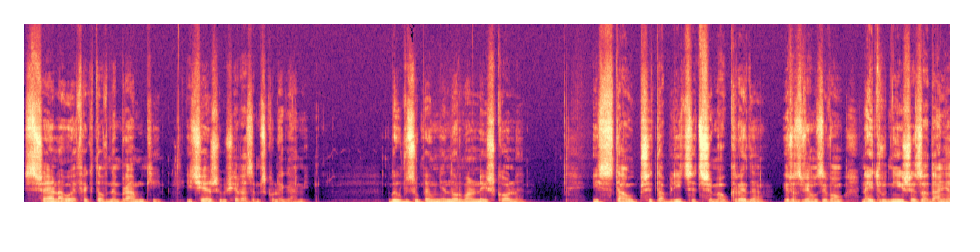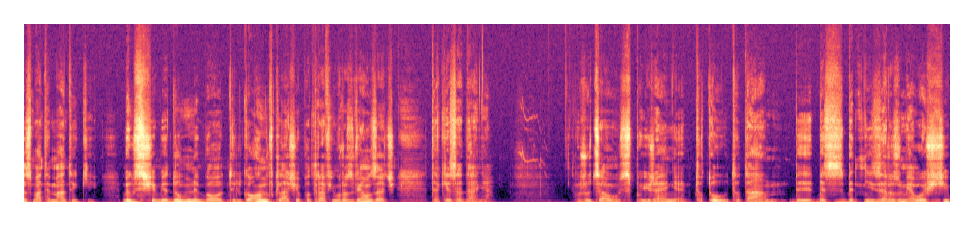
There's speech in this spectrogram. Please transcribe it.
strzelał efektowne bramki i cieszył się razem z kolegami. Był w zupełnie normalnej szkole i stał przy tablicy, trzymał kredę i rozwiązywał najtrudniejsze zadania z matematyki. Był z siebie dumny, bo tylko on w klasie potrafił rozwiązać takie zadania. Rzucał spojrzenie to tu, to tam, by bez zbytniej zarozumiałości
